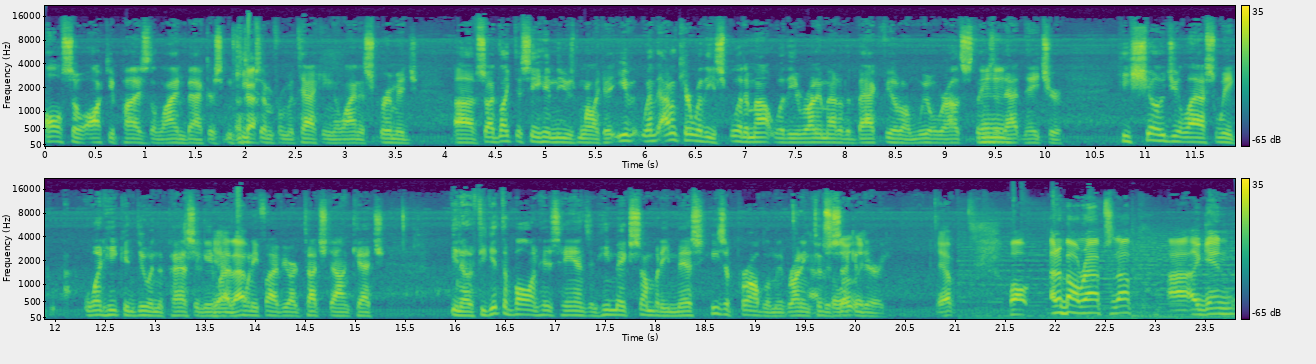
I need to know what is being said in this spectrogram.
also occupies the linebackers and keeps Okay. them from attacking the line of scrimmage. Uh, so I'd like to see him use more like a. Even, whether- I don't care whether you split him out, whether you run him out of the backfield on wheel routes, things Mhm. of that nature. He showed you last week what he can do in the passing game Yeah, on a 25 yard touchdown catch. You know, if you get the ball in his hands and he makes somebody miss, he's a problem in running to the secondary. Yep. Well, that about wraps it up. Uh, again,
